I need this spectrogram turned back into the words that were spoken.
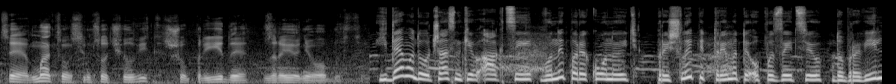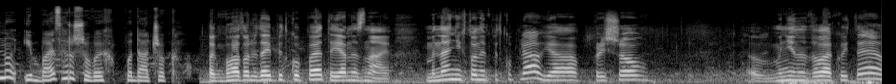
Це максимум 700 чоловік, що приїде з районів області. Йдемо до учасників акції. Вони переконують, прийшли підтримати опозицію добровільно і без грошових подачок. Так багато людей підкупити, я не знаю. Мене ніхто не підкупляв, я прийшов, е, мені недалеко йти,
